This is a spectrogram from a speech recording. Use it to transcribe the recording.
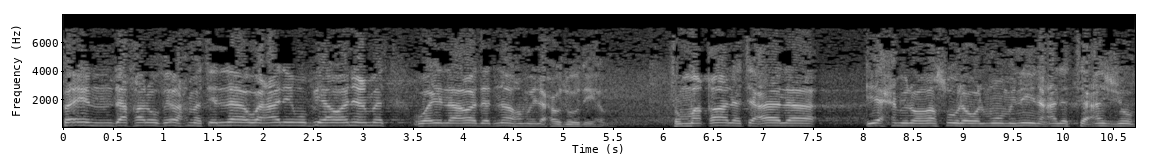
فإن دخلوا في رحمة الله وعلموا بها ونعمت وإلا رددناهم إلى حدودهم. ثم قال تعالى يحمل الرسول والمؤمنين على التعجب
